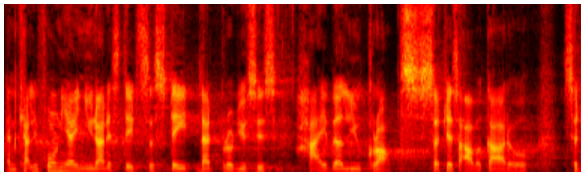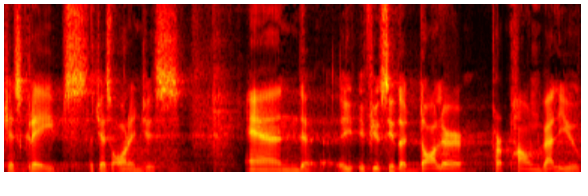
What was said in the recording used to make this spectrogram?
And California in the United States is a state that produces high value crops such as avocado, such as grapes, such as oranges. And if you see the dollar per pound value,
